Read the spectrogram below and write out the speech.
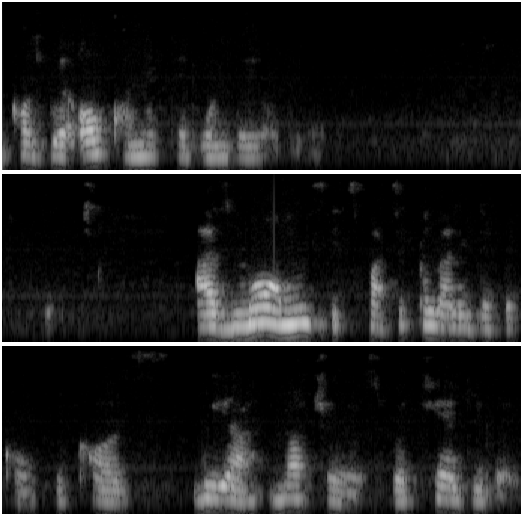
because we're all connected one way or the other. As moms, it's particularly difficult because we are nurturers, we're caregivers.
